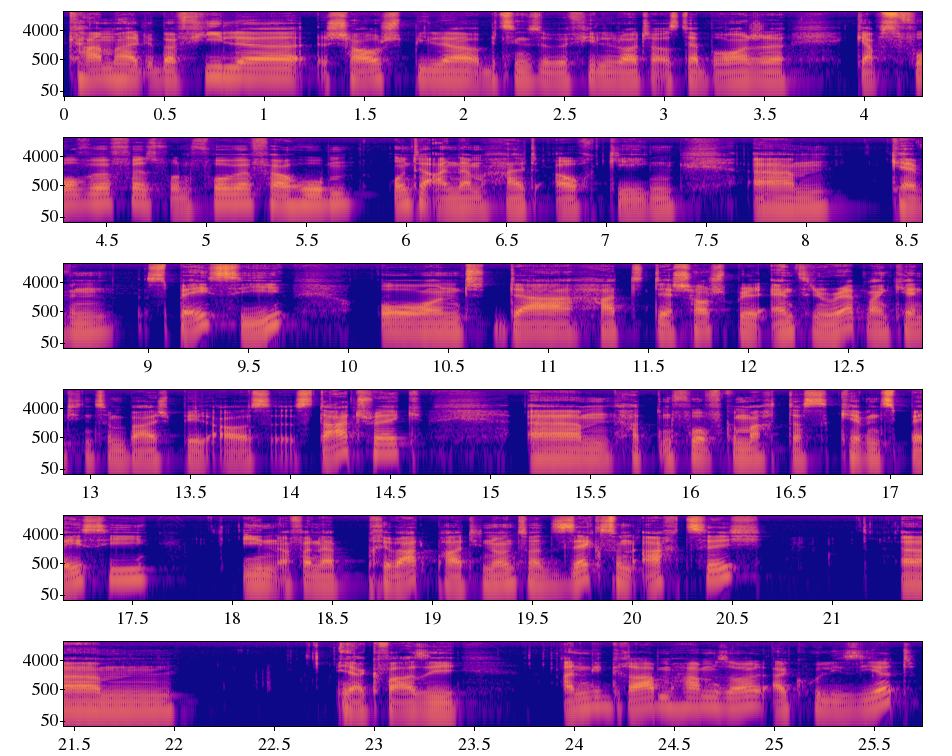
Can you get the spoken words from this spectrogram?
kamen halt über viele Schauspieler bzw. über viele Leute aus der Branche gab es Vorwürfe, es wurden Vorwürfe erhoben, unter anderem halt auch gegen ähm, Kevin Spacey. Und da hat der Schauspieler Anthony Rapp, man kennt ihn zum Beispiel aus äh, Star Trek, ähm, hat einen Vorwurf gemacht, dass Kevin Spacey ihn auf einer Privatparty 1986 ähm, ja quasi angegraben haben soll, alkoholisiert.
